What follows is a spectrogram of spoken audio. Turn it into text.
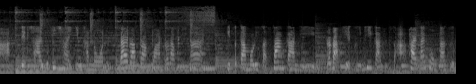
าเด็กชายวุฒิชัยอินทนนท์ได้รับรางวัลระดับดีมาก กิจกรรมบริษัทสร้างการดี ระดับเขตพื้นที่การศึกษา ภายใต้โครงการเสริม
